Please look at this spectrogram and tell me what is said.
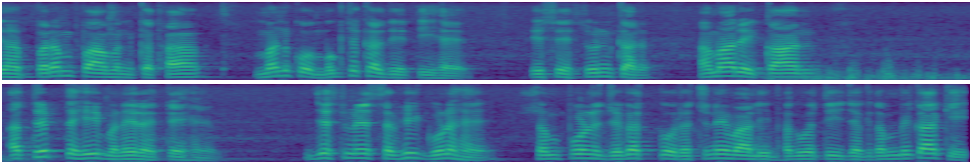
यह परम पावन कथा मन को मुग्ध कर देती है। इसे सुनकर हमारे कान अतृप्त ही बने रहते हैं, जिसमें सभी गुण हैं। संपूर्ण जगत को रचने वाली भगवती जगदम्बिका की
